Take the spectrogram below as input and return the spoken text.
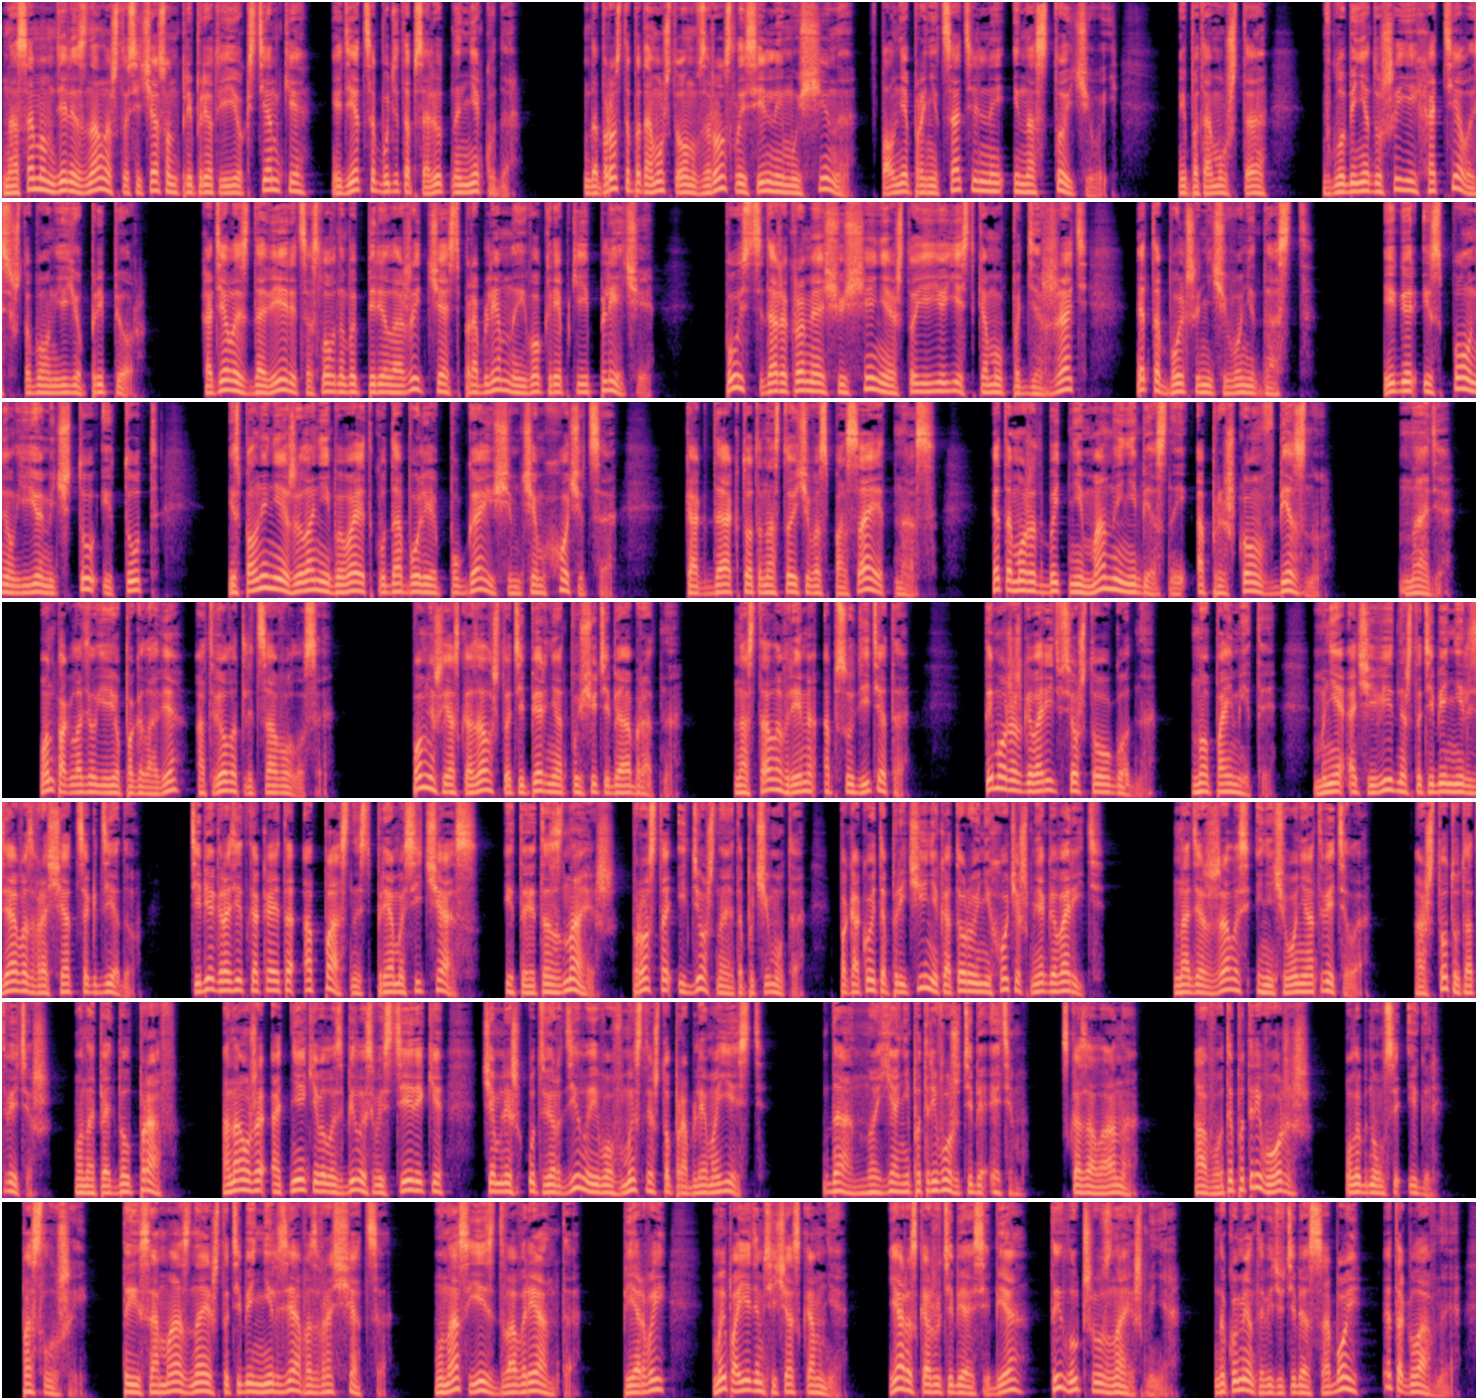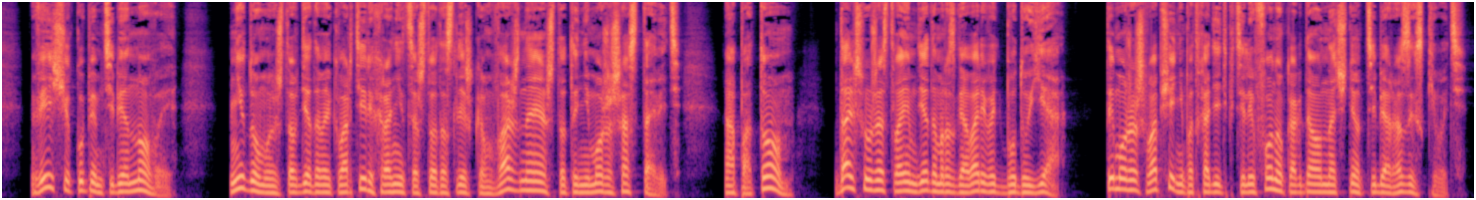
На самом деле знала, что сейчас он припрет ее к стенке, и деться будет абсолютно некуда. Да просто потому, что он взрослый, сильный мужчина, вполне проницательный и настойчивый — и потому что в глубине души ей хотелось, чтобы он ее припер. Хотелось довериться, словно бы переложить часть проблем на его крепкие плечи. Пусть даже кроме ощущения, что ее есть кому поддержать, это больше ничего не даст. Игорь исполнил ее мечту, и тут... Исполнение желаний бывает куда более пугающим, чем хочется. Когда кто-то настойчиво спасает нас, это может быть не манной небесной, а прыжком в бездну. Надя. Он погладил ее по голове, отвел от лица волосы. «Помнишь, я сказал, что теперь не отпущу тебя обратно? Настало время обсудить это. Ты можешь говорить все, что угодно. Но пойми ты, мне очевидно, что тебе нельзя возвращаться к деду. Тебе грозит какая-то опасность прямо сейчас, и ты это знаешь. Просто идешь на это почему-то. По какой-то причине, которую не хочешь мне говорить». Надя сжалась и ничего не ответила. «А что тут ответишь? Он опять был прав». Она уже отнекивалась, билась в истерике, чем лишь утвердила его в мысли, что проблема есть. «Да, но я не потревожу тебя этим», — сказала она. «А вот и потревожишь», — улыбнулся Игорь. «Послушай, ты и сама знаешь, что тебе нельзя возвращаться. У нас есть два варианта. Первый — мы поедем сейчас ко мне. Я расскажу тебе о себе, ты лучше узнаешь меня. Документы ведь у тебя с собой, это главное. Вещи купим тебе новые. Не думаю, что в дедовой квартире хранится что-то слишком важное, что ты не можешь оставить. А потом... Дальше уже с твоим дедом разговаривать буду я. Ты можешь вообще не подходить к телефону, когда он начнет тебя разыскивать».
